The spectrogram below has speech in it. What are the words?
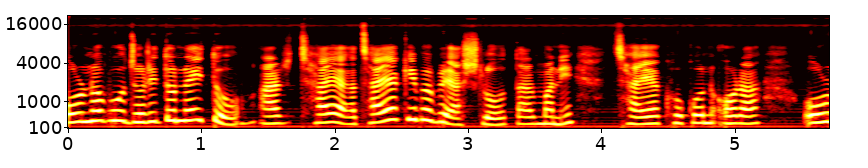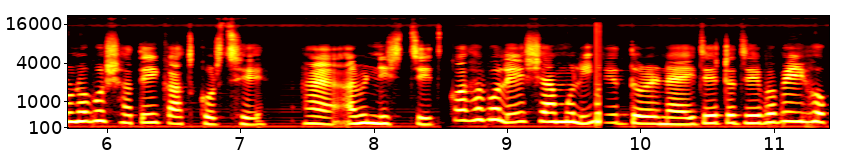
অর্ণব জড়িত নেই তো? আর ছায়া ছায়া কীভাবে আসলো? তার মানে ছায়া খোকন, ওরা অরুণবর সাথেই কাজ করছে। হ্যাঁ আমি নিশ্চিত। কথা বলে শ্যামলি জেদ ধরে নেয় যে এটা যেভাবেই হোক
